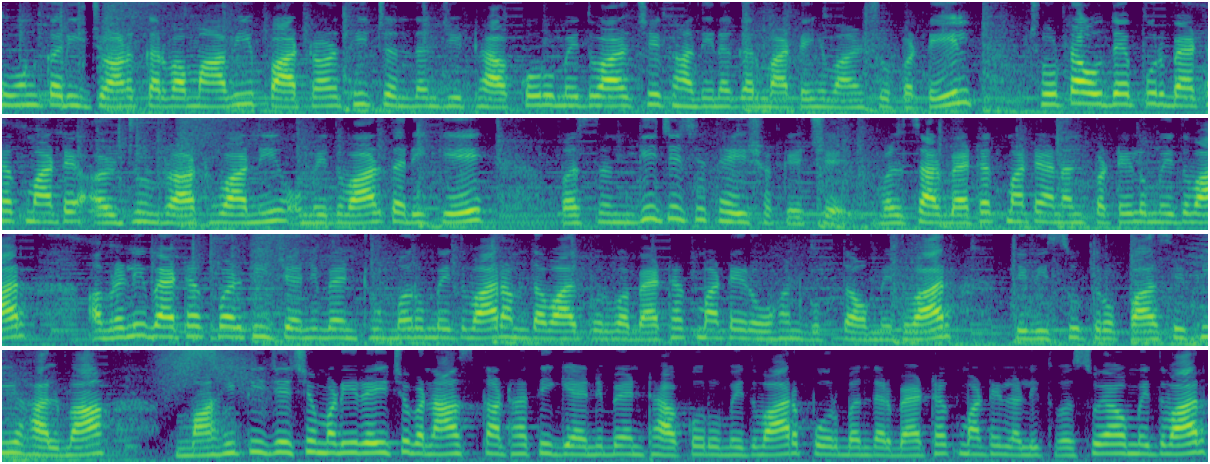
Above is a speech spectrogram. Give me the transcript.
ફોન કરી જાણ કરવામાં આવી. પાટણથી ચંદનજી ઠાકોર ઉમેદવાર છે. ગાંધીનગર માટે હિમાંશુ પટેલ. છોટાઉદેપુર બેઠક માટે અર્જુન રાઠવાની ઉમેદવાર તરીકે પસંદગી જે છે થઈ શકે છે. વલસાડ બેઠક માટે આનંદ પટેલ ઉમેદવાર. અમરેલી બેઠક પરથી જેનીબેન ઠુમર ઉમેદવાર. અમદાવાદ પૂર્વ બેઠક માટે રોહન ગુપ્તા ઉમેદવાર. તેવી સૂત્રો પાસેથી હાલમાં માહિતી જે છે મળી રહી છે, બનાસકાંઠાથી ગેનીબેન ઠાકોર ઉમેદવાર, પોરબંદર બેઠક માટે લલિત વસોયા ઉમેદવાર,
